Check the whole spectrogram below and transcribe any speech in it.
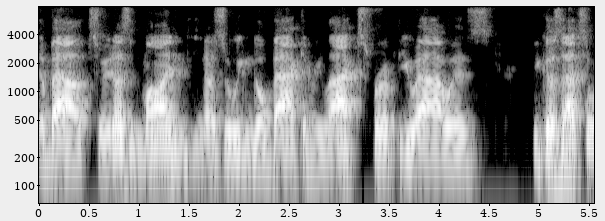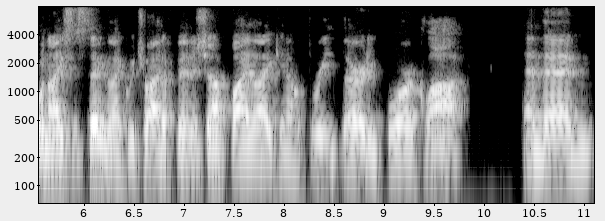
about. So he doesn't mind, you know, so we can go back and relax for a few hours because mm-hmm. that's the nicest thing. Like we try to finish up by like, you know, 3 4 o'clock and then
